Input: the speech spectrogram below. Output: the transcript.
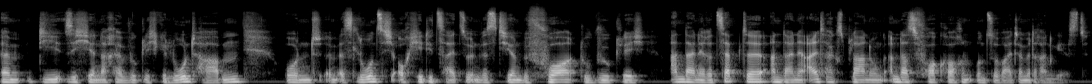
ähm, die sich hier nachher wirklich gelohnt haben. Und ähm, es lohnt sich auch hier die Zeit zu investieren, bevor du wirklich an deine Rezepte, an deine Alltagsplanung, an das Vorkochen und so weiter mit rangehst.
